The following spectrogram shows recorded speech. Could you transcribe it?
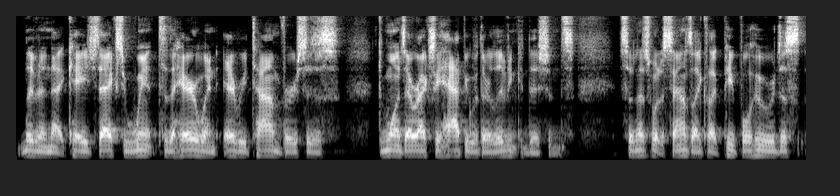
living in that cage, they actually went to the heroin every time versus the ones that were actually happy with their living conditions. So that's what it sounds like. Like people who were just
